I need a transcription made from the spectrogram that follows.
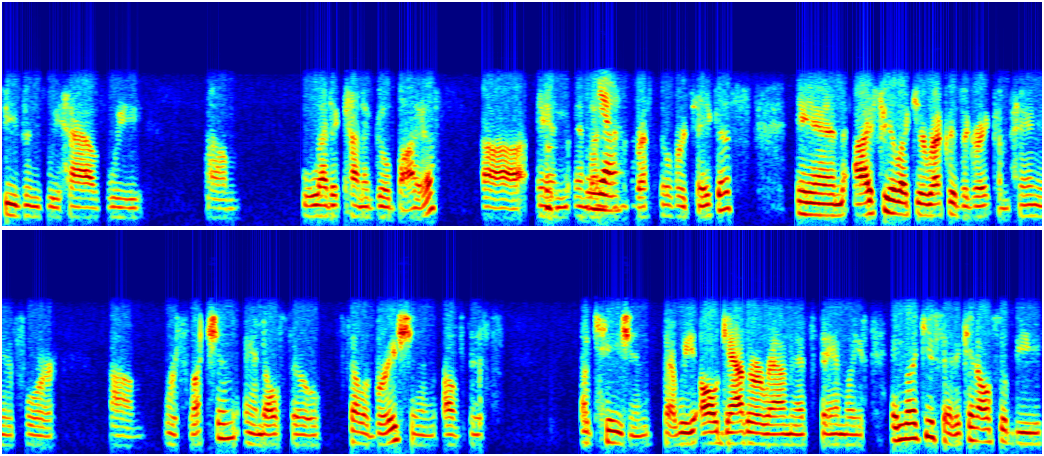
seasons we have, we um, let it kind of go by us uh, and and let Yeah. the rest overtake us. And I feel like your record's a great companion for um, reflection and also celebration of this occasion that we all gather around as families. And like you said, it can also be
